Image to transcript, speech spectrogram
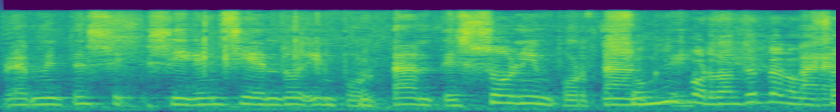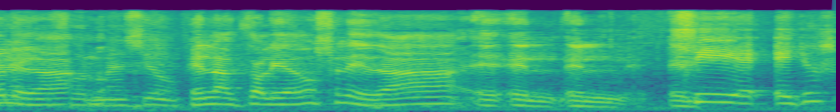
realmente si- siguen siendo importantes, son importantes. Son importantes, pero no se le da... no- información. en la actualidad no se le da el... el- el- sí, eh, ellos...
